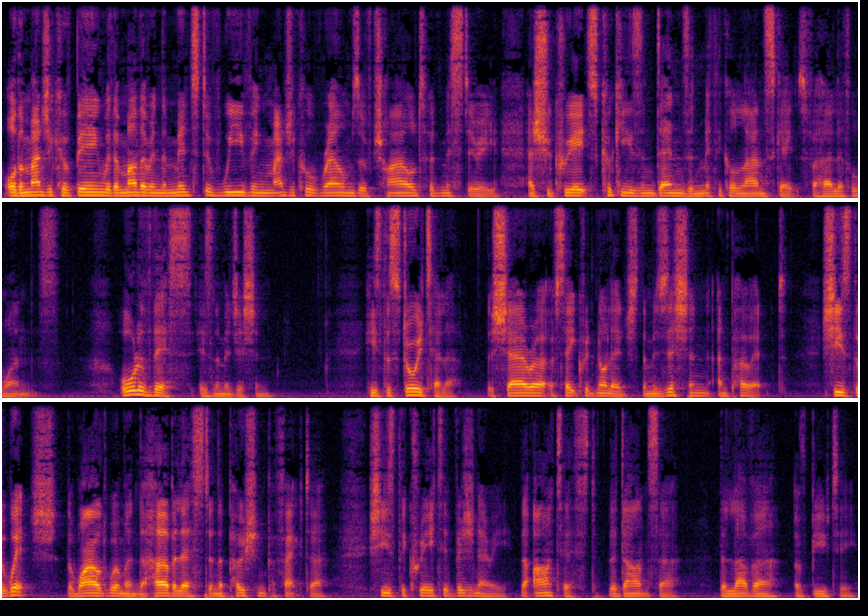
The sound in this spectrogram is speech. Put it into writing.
or the magic of being with a mother in the midst of weaving magical realms of childhood mystery as she creates cookies and dens and mythical landscapes for her little ones. All of this is the magician. He's the storyteller, the sharer of sacred knowledge, the musician and poet. She's the witch, the wild woman, the herbalist, and the potion perfecter. She's the creative visionary, the artist, the dancer, the lover of beauty.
